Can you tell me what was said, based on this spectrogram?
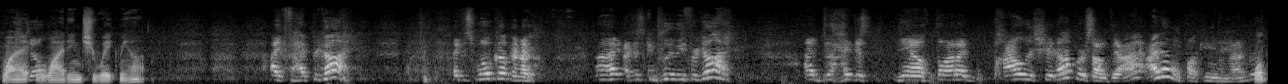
Why Still- why didn't you wake me up? I, I forgot. I just woke up and I, I, I just completely forgot. I, I just, you know, thought I'd pile this shit up or something. I, I don't fucking remember. Well,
